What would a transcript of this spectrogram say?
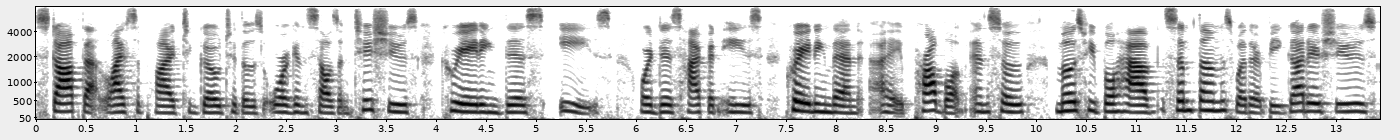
stop that life supply to go to those organ cells and tissues, creating dis ease or dis hyphen ease, creating then a problem. And so most people have symptoms, whether it be gut issues,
